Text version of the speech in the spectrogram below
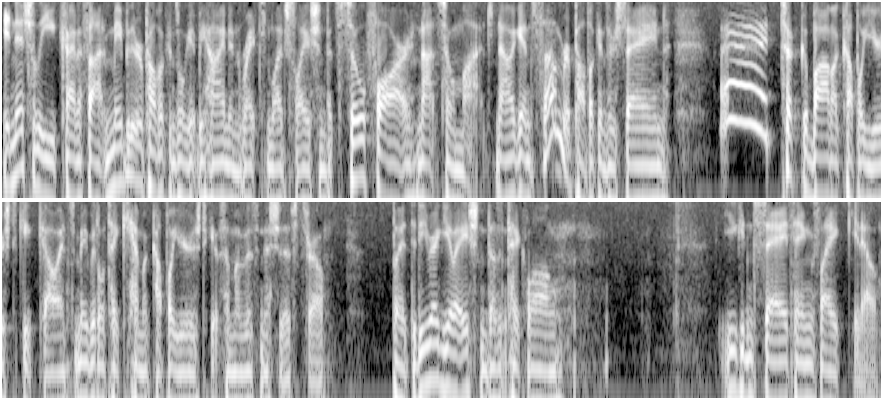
initially, you kind of thought maybe the Republicans will get behind and write some legislation, but so far, not so much. Now, again, some Republicans are saying, it took Obama a couple years to get going, so maybe it'll take him a couple years to get some of his initiatives through. But the deregulation doesn't take long. You can say things like, you know,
